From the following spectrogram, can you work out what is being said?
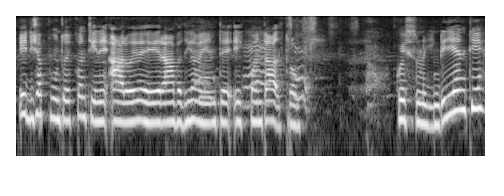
E dice appunto che contiene aloe vera praticamente e quant'altro. Questi sono gli ingredienti.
